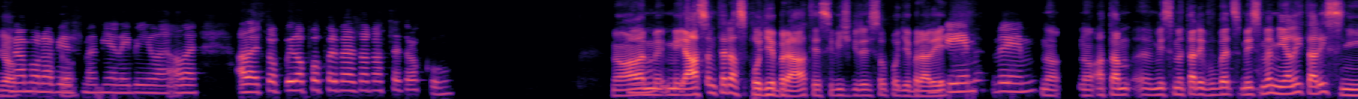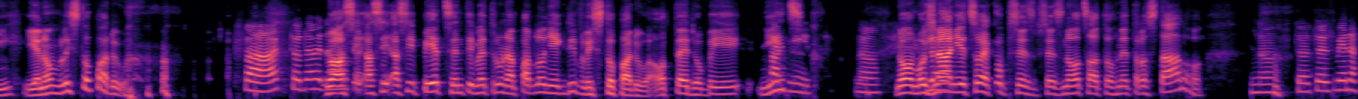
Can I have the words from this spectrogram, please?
Jo. Na Moravě jo. jsme měli bílé, ale, ale to bylo poprvé za 20 roků. No ale no. My, my, já jsem teda z Poděbrat, jestli víš, kde jsou Poděbrady. Vím, vím. No, no a tam eh, my jsme tady vůbec, my jsme měli tady sníh jenom v listopadu. Fakt? To ne, no, no asi, tak... asi, asi pět centimetrů napadlo někdy v listopadu a od té doby nic. nic. No. no možná no. něco jako přes, přes noc, a to hned roztálo. No, to, to je změna.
